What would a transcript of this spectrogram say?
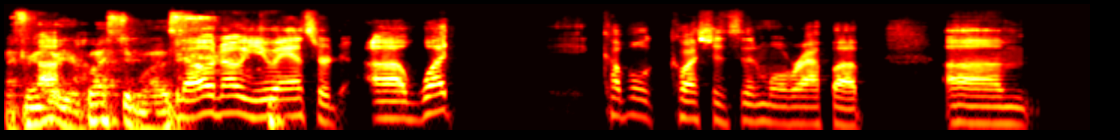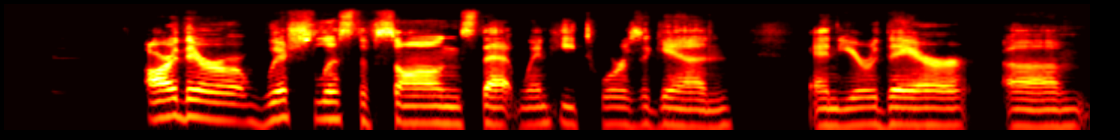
I forgot uh, what your uh, question was. No, no, you answered. Uh, what couple of questions, then we'll wrap up. Um, are there a wish list of songs that when he tours again and you're there um,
